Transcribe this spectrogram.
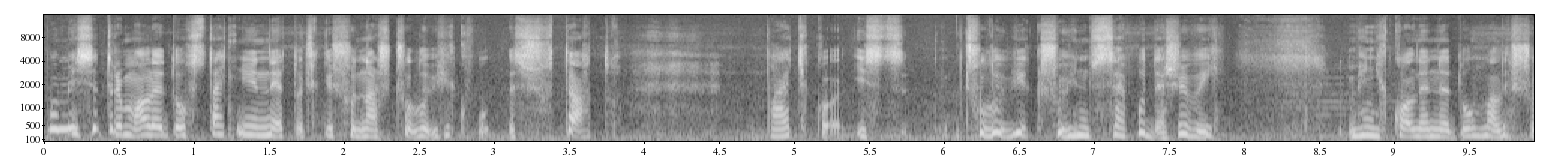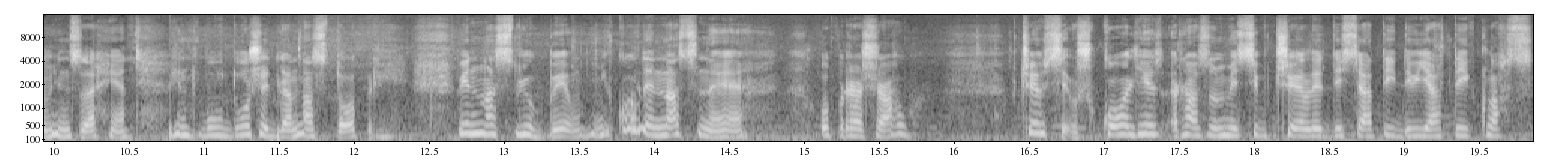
Бо ми всі тримали до останньої ниточки, що наш чоловік, що тато, батько і чоловік, що він все буде живий. Ми ніколи не думали, що він загине. Він був дуже для нас добрий. Він нас любив, ніколи нас не ображав. Вчився в школі, разом ми всі вчили 10-9 клас.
